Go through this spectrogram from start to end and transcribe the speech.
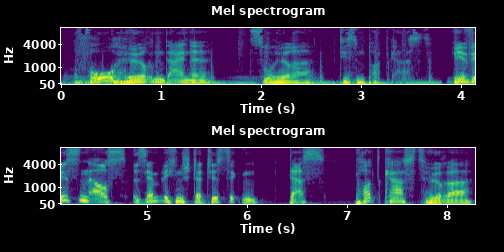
wo hören deine Zuhörer diesen Podcast? Wir wissen aus sämtlichen Statistiken, dass Podcast-Hörer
